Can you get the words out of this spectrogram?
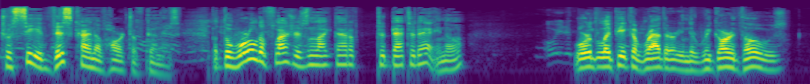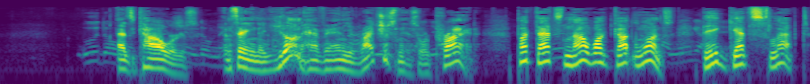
to see this kind of heart of goodness. But the world of flesh isn't like that, to that today, you know? Worldly people rather in the regard those as cowards and saying that you don't have any righteousness or pride. But that's not what God wants. They get slapped.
